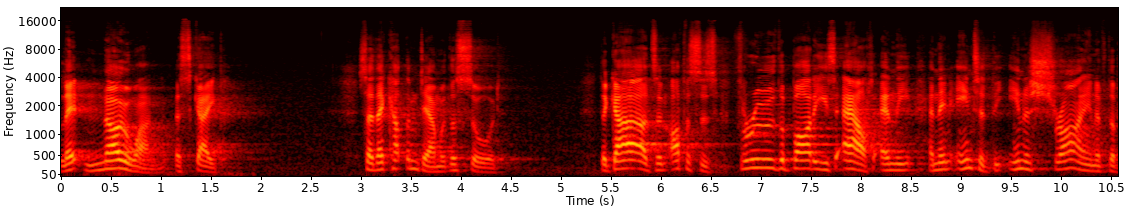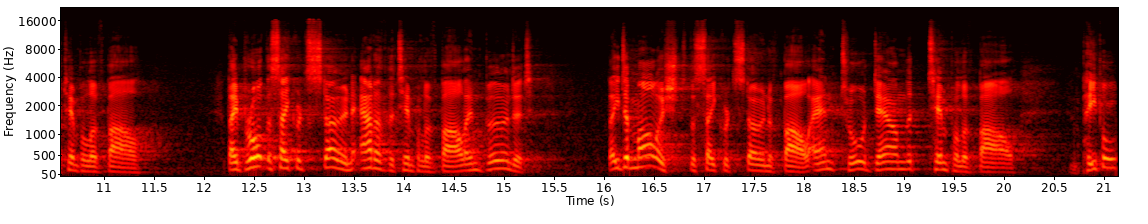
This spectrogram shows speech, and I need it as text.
Let no one escape. So they cut them down with a sword. The guards and officers threw the bodies out and, the, and then entered the inner shrine of the temple of Baal. They brought the sacred stone out of the temple of Baal and burned it. They demolished the sacred stone of Baal and tore down the temple of Baal. And people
